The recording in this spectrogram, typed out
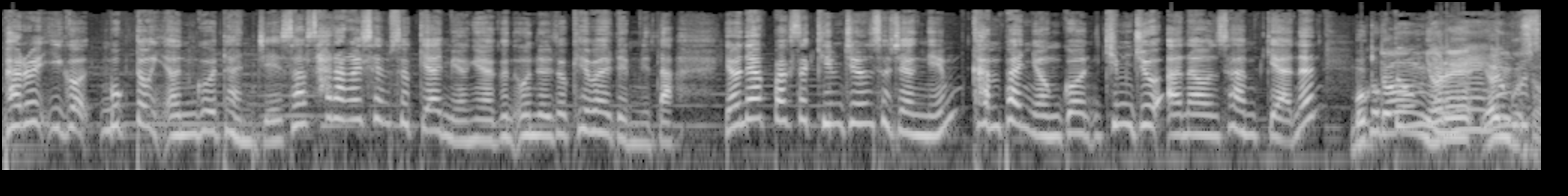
바로 이곳 목동 연구단지에서 사랑을 샘솟게 할 명약은 오늘도 개발됩니다. 연예학 박사 김지훈 소장님, 간판 연구원 김주 아나운서 함께하는 목동 연애 연구소.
